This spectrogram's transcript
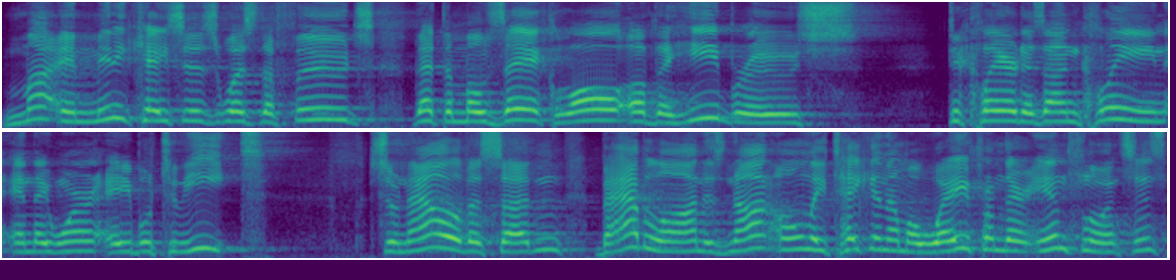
in many cases was the foods that the Mosaic law of the Hebrews declared as unclean and they weren't able to eat. So now all of a sudden, Babylon is not only taking them away from their influences,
